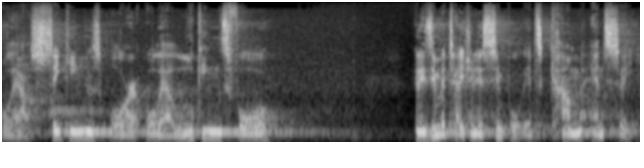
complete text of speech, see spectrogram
all our seekings, all our, all our lookings for. And his invitation is simple it's come and see.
